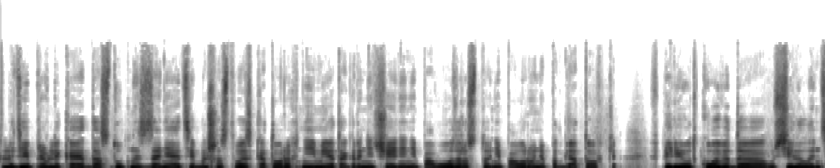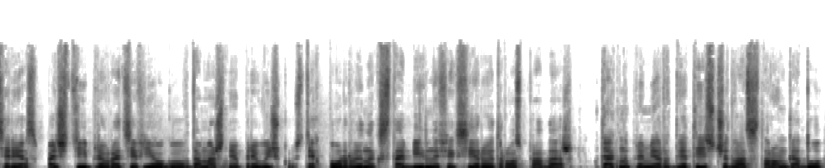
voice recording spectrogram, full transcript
Людей привлекает доступность занятий, большинство из которых не имеют ограничений ни по возрасту, ни по уровню подготовки. В период ковида усилил интерес, почти превратив йогу в домашнюю привычку. С тех пор рынок стабильно фиксирует рост продаж. Так, например, в 2022 году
